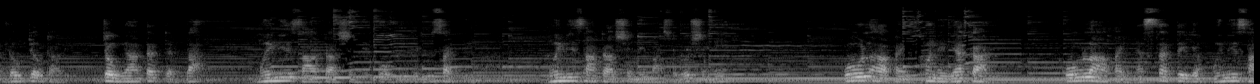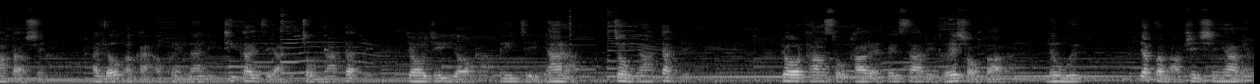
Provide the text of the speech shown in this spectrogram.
အလုတ်ပြုတ်တာကြုံရတတ်တယ်လားမွေးနေ့စားတာရှင်တွေပို့ပြီးလူဆိုင်ပြီးမွေးနေ့စားတာရှင်တွေမှာဆိုလို့ရှိရင် 6လပိုင်း9ရက်ကနေ6လပိုင်း21ရက်မွေးနေ့စားတာရှင်အလုံးအကန်အခွင့်အလမ်းတွေထိခိုက်ကြရကြုံရတတ်တယ်ရော်ကြီးရောကပေးချေရတာကြုံရတတ်တယ်ပြောထားဆိုထားတဲ့ကိစ္စတွေလွဲလျှော်သွားတာလူဝိပြဿနာဖြစ်ရှင်းရတယ်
